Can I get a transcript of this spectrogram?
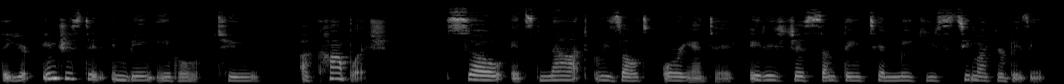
that you're interested in being able to accomplish. So it's not results oriented. It is just something to make you seem like you're busy.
